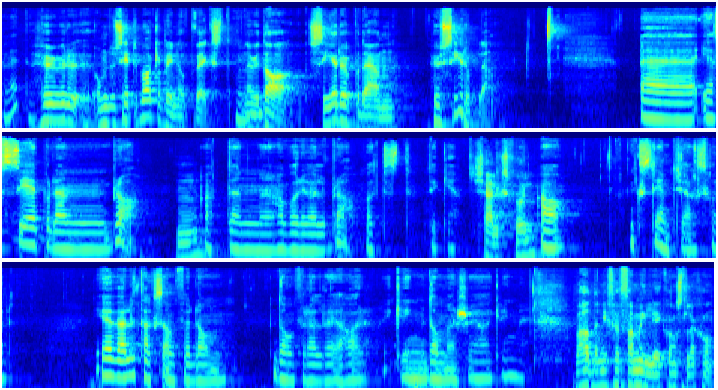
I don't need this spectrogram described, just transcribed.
inte. Hur, om du ser tillbaka på din uppväxt nu idag, ser du på den, hur ser du på den? Eh, jag ser på den bra. Att den har varit väldigt bra faktiskt, tycker jag. Kärleksfull? Ja, extremt kärleksfull. Jag är väldigt tacksam för de, de föräldrar jag har kring mig, de människor jag har kring mig. Vad hade ni för familjekonstellation?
